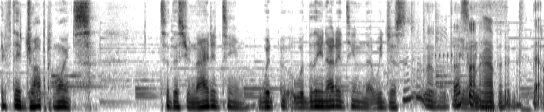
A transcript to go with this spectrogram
if they dropped points to this United team with with the United team that we just No, that's You not happening. No,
